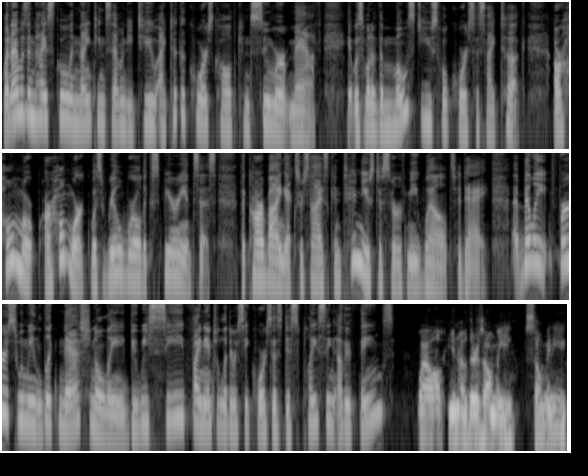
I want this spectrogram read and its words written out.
when i was in high school in 1972 i took a course called consumer math. It was one of the most useful courses i took. Our homework our homework was real world experiences. The car buying exercise continues to serve me well today. Uh, billy first when we look nationally do we see financial literacy courses displacing other things? Well, you know, there's only so many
